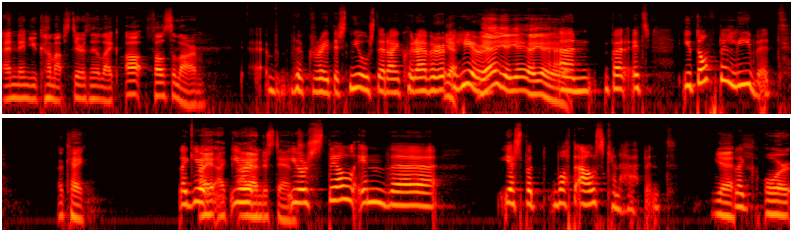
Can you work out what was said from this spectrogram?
And then you come upstairs and they're like, oh, false alarm. the greatest news that i could ever Yeah. hear Yeah, yeah, yeah, yeah, yeah. yeah, yeah. and but it's you don't believe it okay. Like you're I, I, you're I understand. you're still in the yes but what else can happen yeah. like or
